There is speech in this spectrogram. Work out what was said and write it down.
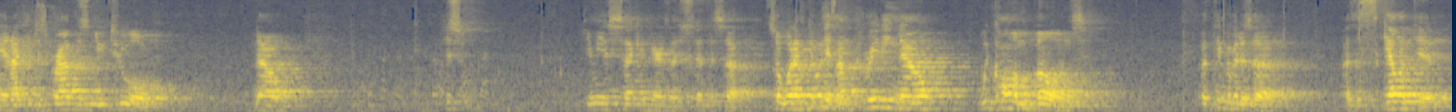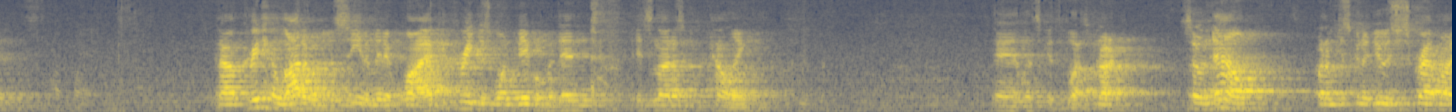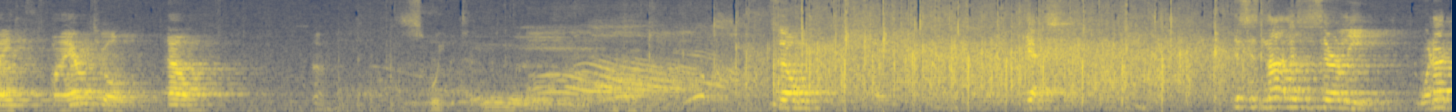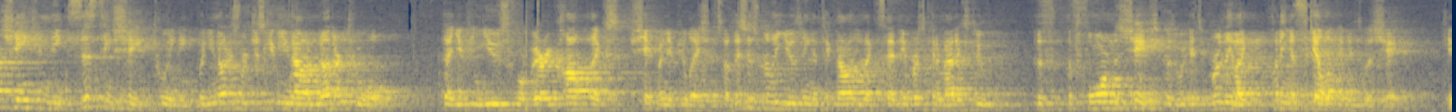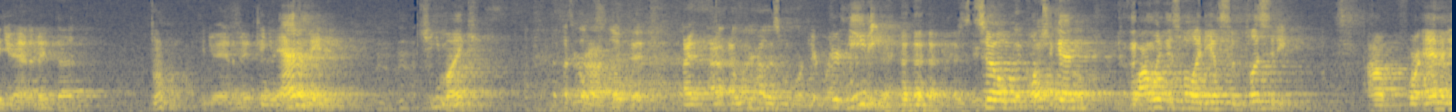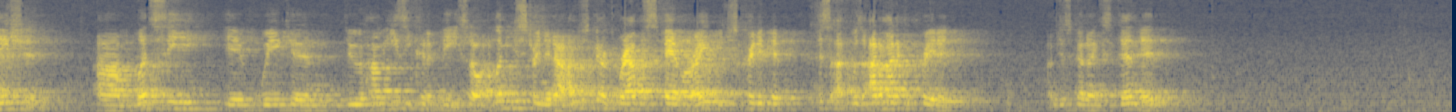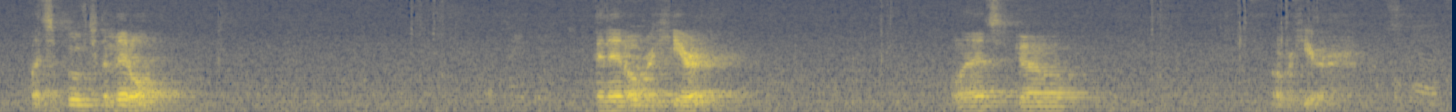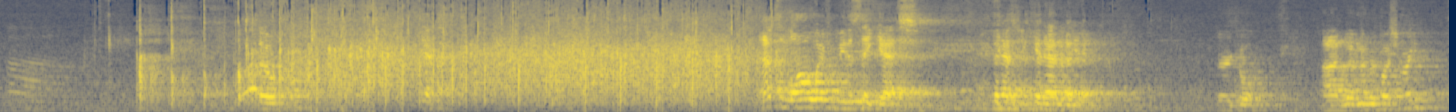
and I can just grab this new tool. Now, just give me a second here as I set this up. So what I'm doing is I'm creating now, we call them bones, but think of it as a, as a skeleton. Now I'm creating a lot of them, you'll see in a minute why. I could create just one big one, but then it's not as compelling. And let's get the last one. All right. So now, what I'm just going to do is just grab my, my arrow tool. Now, Sweet. So, yes, this is not necessarily, we're not changing the existing shape tweening, but you notice we're just giving you now another tool that you can use for very complex shape manipulation. So this is really using a technology, like I said, inverse kinematics to, to, to form the shapes, because it's really like putting a skeleton into a shape. Can you animate that? Hmm? Can you animate Can that? you animate it? Gee, Mike, That's called You're slow pitch. I, I I wonder how this would work at you're runtime. needy. So, once again, following this whole idea of simplicity, um, for animation, um, let's see if we can do, how easy could it be? So let me just straighten it out. I'm just going to grab the span, all right? We just created it. This uh, was automatically created. I'm just going to extend it. Let's move to the middle. And then over here, let's go over here. So, yes. That's a long way for me to say yes. Yes, you can animate it. Very cool. Uh, do we have another question ready?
